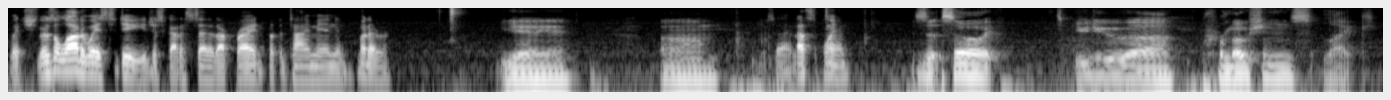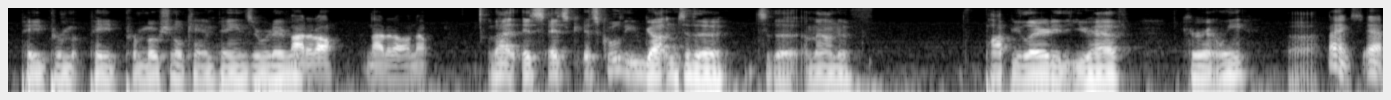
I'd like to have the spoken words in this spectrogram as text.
Which there's a lot of ways to do. You just got to set it up right, put the time in, and whatever. Yeah, yeah. Um. So that's the plan. So, so you do uh, promotions like paid prom- paid promotional campaigns or whatever. Not at all. Not at all. No. that it's it's it's cool that you've gotten to the to the amount of popularity that you have currently. Uh, Thanks. Yeah.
